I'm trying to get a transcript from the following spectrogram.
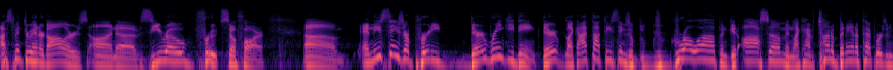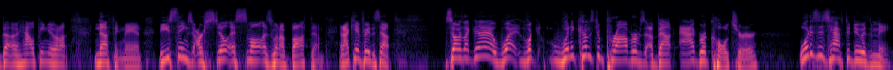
I've spent $300 on uh, zero fruit so far. Um, and these things are pretty they're rinky dink. They're like I thought these things would grow up and get awesome and like have a ton of banana peppers and jalapeno. Nothing, man. These things are still as small as when I bought them, and I can't figure this out. So I was like, eh, what, what? When it comes to proverbs about agriculture, what does this have to do with me?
